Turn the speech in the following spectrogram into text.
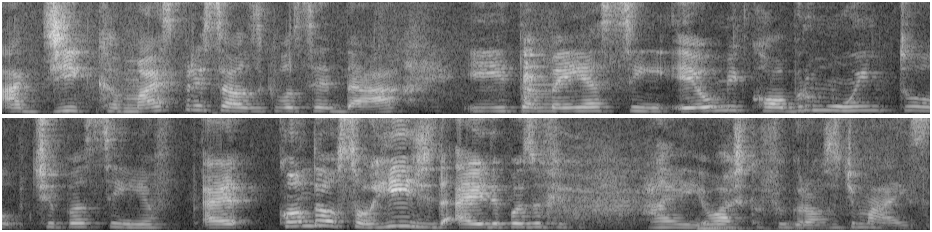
a dica mais preciosa que você dá? E também, assim, eu me cobro muito, tipo assim, eu- é, quando eu sou rígida, aí depois eu fico, ai, eu acho que eu fui grossa demais.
